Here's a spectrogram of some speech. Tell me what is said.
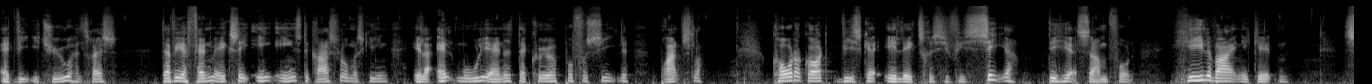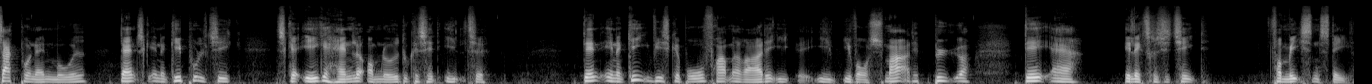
at vi i 2050, der vil jeg fandme ikke se en eneste græsslåmaskine eller alt muligt andet, der kører på fossile brændsler. Kort og godt, vi skal elektrificere det her samfund hele vejen igennem. Sagt på en anden måde, dansk energipolitik skal ikke handle om noget, du kan sætte ild til. Den energi, vi skal bruge fremadrettet i, i, i vores smarte byer, det er elektricitet for mestens del.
